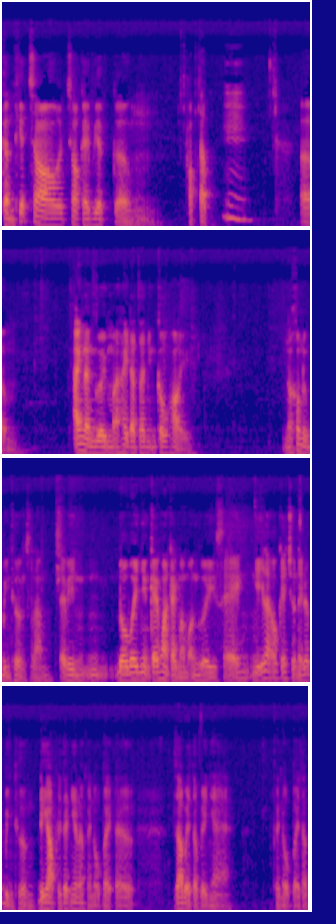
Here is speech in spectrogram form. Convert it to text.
cần thiết cho cho cái việc ờm, học tập Ừ. Ờm, anh là người mà hay đặt ra những câu hỏi nó không được bình thường lắm tại vì đối với những cái hoàn cảnh mà mọi người sẽ nghĩ là ok chuyện đấy là bình thường đi học thì tất nhiên là phải nộp bài ờ, giao bài tập về nhà phải nộp bài tập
